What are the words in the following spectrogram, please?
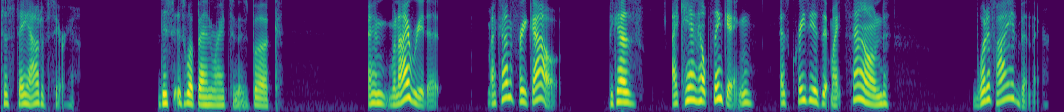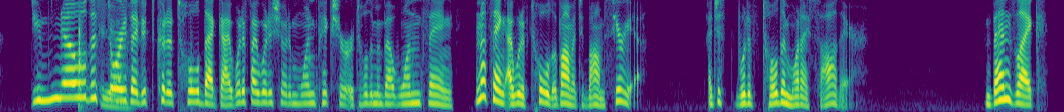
to stay out of Syria. This is what Ben writes in his book. And when I read it, I kind of freak out because I can't help thinking, as crazy as it might sound, what if I had been there? Do you know the stories yeah. I could have told that guy? What if I would have showed him one picture or told him about one thing? I'm not saying I would have told Obama to bomb Syria. I just would have told him what I saw there. And Ben's like,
